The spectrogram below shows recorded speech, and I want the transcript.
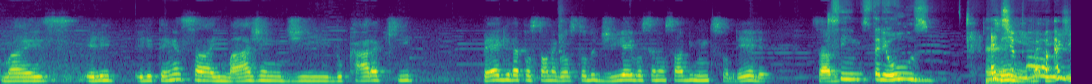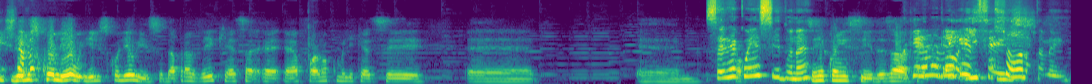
mas ele, ele tem essa imagem de, do cara que pega e vai postar um negócio todo dia e você não sabe muito sobre ele, sabe? Sim, misterioso. É Sim, tipo, e, a gente e tava- ele escolheu, e ele escolheu isso. Dá pra ver que essa é, é a forma como ele quer ser, é, é, Ser reconhecido, né? ser reconhecido, exato. Porque Não, não, tem e funciona também.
